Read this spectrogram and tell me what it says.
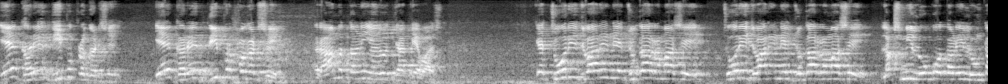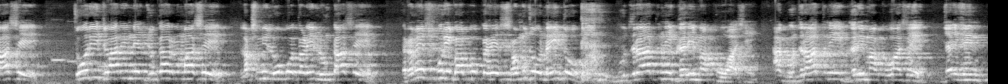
એ ઘરે દીપ પ્રગટશે. એ ઘરે દીપ પ્રગટશે. રામતણી અયોધ્યા કહેવાશે. કે ચોરી જ્વારીને જુગાર રમાશે ચોરી જ્વારીને જુગાર રમાશે લક્ષ્મી લોકો તણી લૂંટાશે. ચોરી જ્વારીને જુગાર રમાશે લક્ષ્મી લોકો તણી લૂંટાશે. રમેશપુરી બાપુ કહે સમજો નહીં તો ગુજરાતની ગરિમા ખોવાશે. આ ગુજરાતની ગરિમા ખોવાશે. જય હિન્દ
